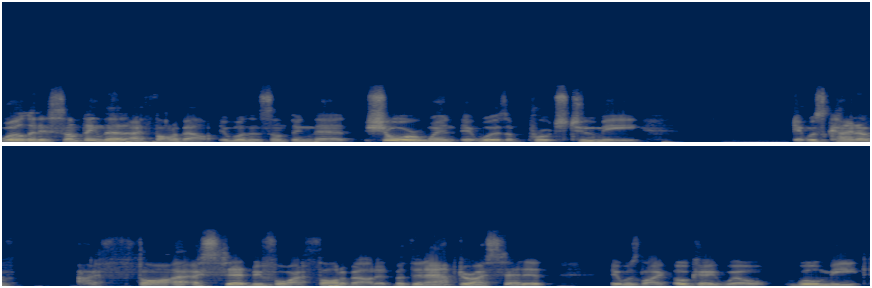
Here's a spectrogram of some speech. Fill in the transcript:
Well, and it's something that I thought about. It wasn't something that, sure, when it was approached to me, it was kind of, I thought, I, said before I thought about it, but then after I said it, it was like, okay, well, we'll meet,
